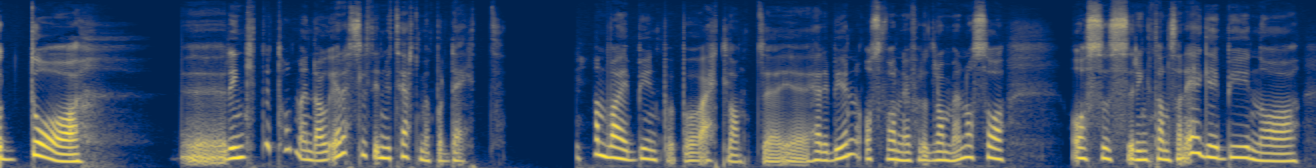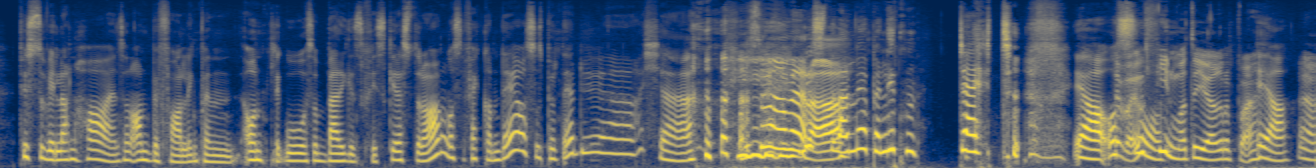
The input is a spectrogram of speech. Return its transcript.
Og da uh, ringte Tom en dag, jeg rett og slett inviterte meg på date. Han var i byen på, på et eller annet eh, her i byen, og så var han fra Drammen, og så, og så ringte han og sa jeg er i byen, og først så ville han ha en sånn anbefaling på en ordentlig god sånn bergensk fiskerestaurant, og så fikk han det, og så spurte jeg du, har ikke Så med, lyst til å da. være med på en liten date. ja, og Det var jo en fin måte å gjøre det på. Ja. Ja.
